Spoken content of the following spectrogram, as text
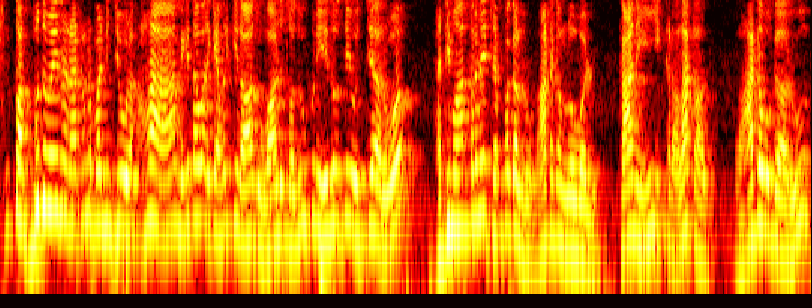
ఎంత అద్భుతమైన నటన పండించేవాడు అలా మిగతా వారికి ఎవరికి రాదు. వాళ్ళు చదువుకుని ఏదైతే వచ్చారో అది మాత్రమే చెప్పగలరు నాటకంలో వాళ్ళు. కానీ ఇక్కడ అలా కాదు. రాఘవ గారు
